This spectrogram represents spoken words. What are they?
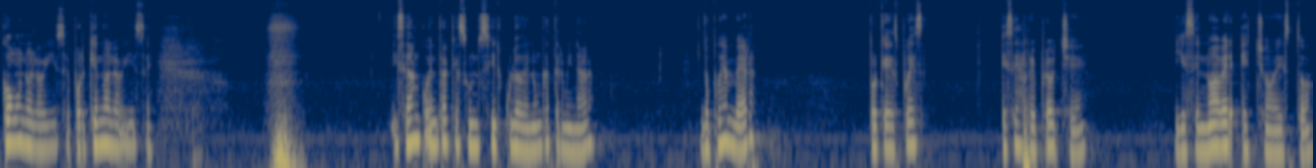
¿Cómo no lo hice? ¿Por qué no lo hice? Y se dan cuenta que es un círculo de nunca terminar. ¿Lo pueden ver? Porque después ese reproche y ese no haber hecho esto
